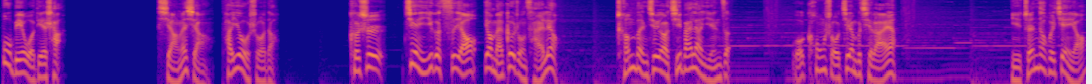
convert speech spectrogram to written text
不比我爹差。”想了想，他又说道：“可是建一个瓷窑要买各种材料，成本就要几百两银子。”我空手建不起来呀！你真的会建窑？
